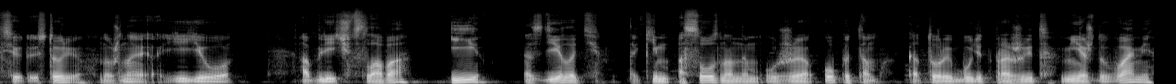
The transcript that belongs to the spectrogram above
всю эту историю, нужно ее облечь в слова и сделать таким осознанным уже опытом, который будет прожит между вами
